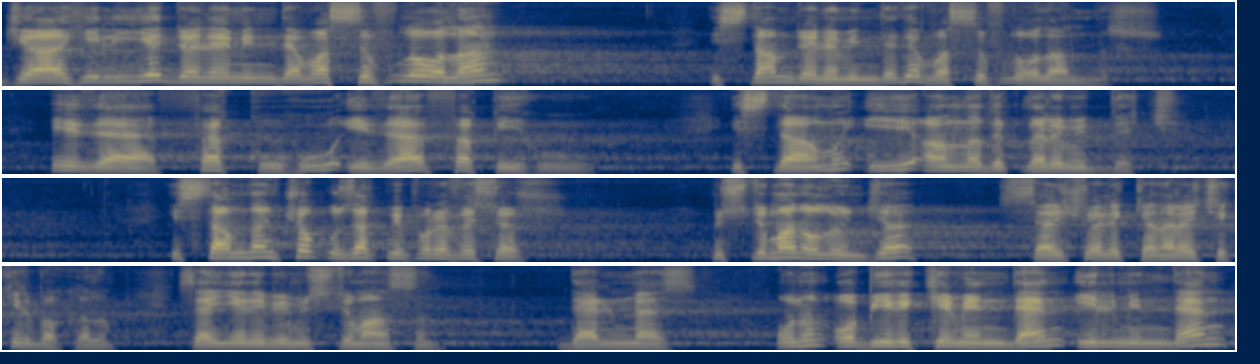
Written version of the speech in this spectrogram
Cahiliye döneminde vasıflı olan İslam döneminde de vasıflı olandır. İza fekuhu iza fakihu. İslam'ı iyi anladıkları müddetçe. İslam'dan çok uzak bir profesör. Müslüman olunca sen şöyle kenara çekil bakalım. Sen yeni bir Müslümansın denmez. Onun o birikiminden, ilminden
